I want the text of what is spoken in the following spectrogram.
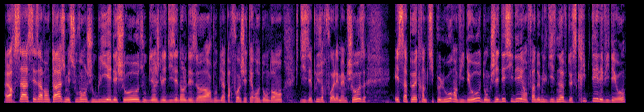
Alors ça a ses avantages, mais souvent j'oubliais des choses ou bien je les disais dans le désordre ou bien parfois j'étais redondant, je disais plusieurs fois les mêmes choses et ça peut être un petit peu lourd en vidéo. Donc j'ai décidé en fin 2019 de scripter les vidéos.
